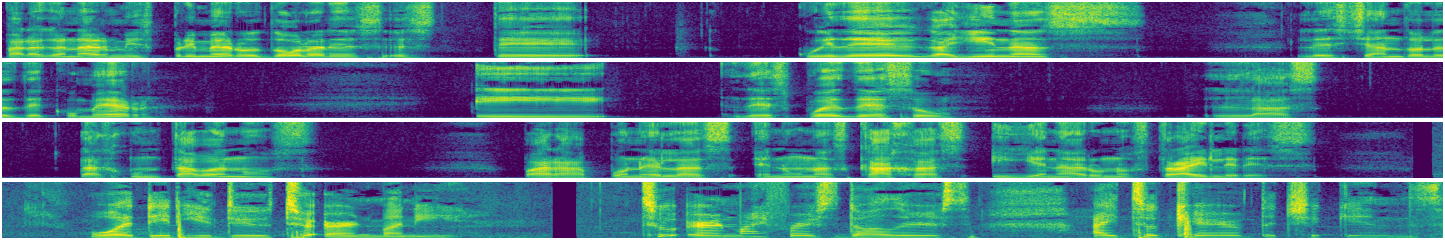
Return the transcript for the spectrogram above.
Para ganar mis primeros dólares, este, cuidé gallinas, les echándoles de comer y después de eso las, las juntábamos para ponerlas en unas cajas y llenar unos tráileres. What did you do to earn money? To earn my first dollars, I took care of the chickens.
